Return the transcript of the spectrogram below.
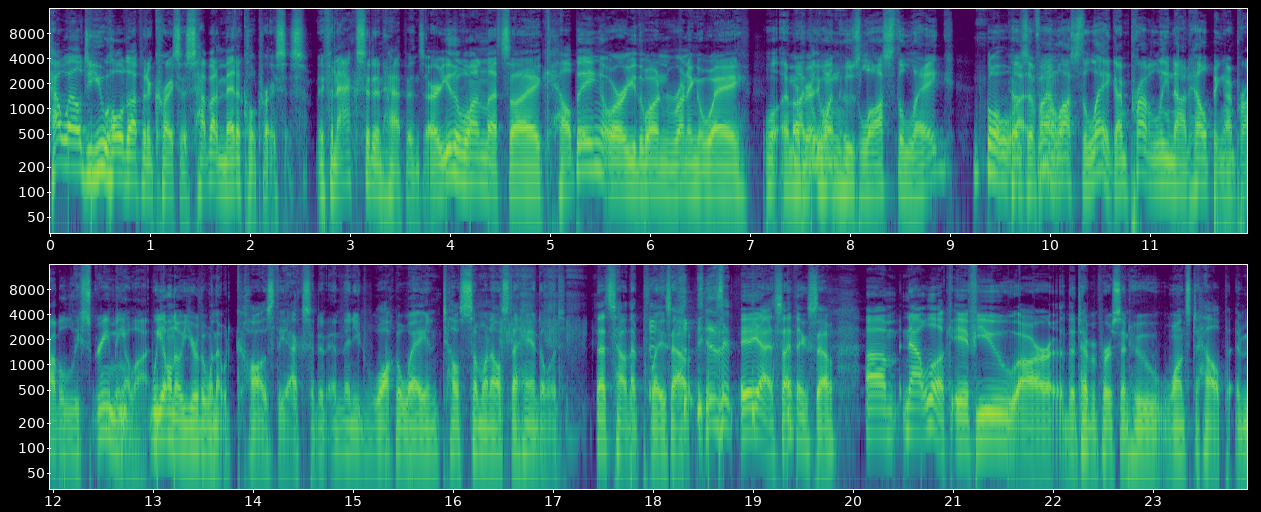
How well do you hold up in a crisis? How about a medical crisis? If an accident happens, are you the one that's like helping or are you the one running away? Well, am I the one who's lost the leg? Well, Because uh, if I lost the leg, I'm probably not helping. I'm probably screaming a lot. we all know you're the one that would cause the accident and then you'd walk away and tell someone else to handle it. That's how that plays out. Is it? Yes, I think so. Um, now, look, if you are the type of person who wants to help and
